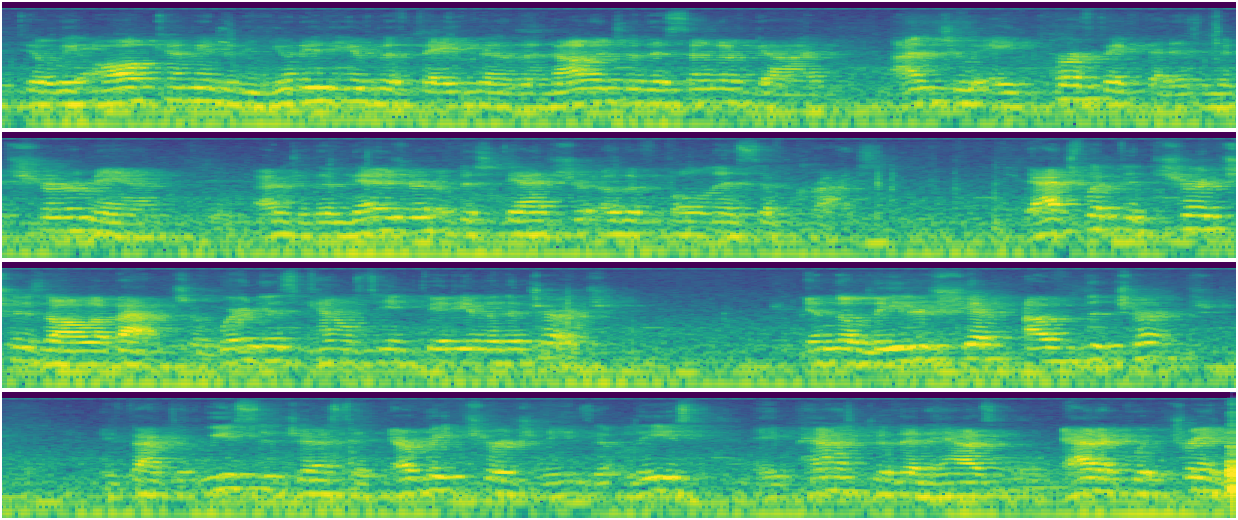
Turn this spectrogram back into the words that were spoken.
until we all come into the unity of the faith and of the knowledge of the Son of God, unto a perfect, that is, mature man, unto the measure of the stature of the fullness of Christ. That's what the church is all about. So where does counseling fit into the church? In the leadership of the church. In fact, we suggest that every church needs at least a pastor that has adequate training.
